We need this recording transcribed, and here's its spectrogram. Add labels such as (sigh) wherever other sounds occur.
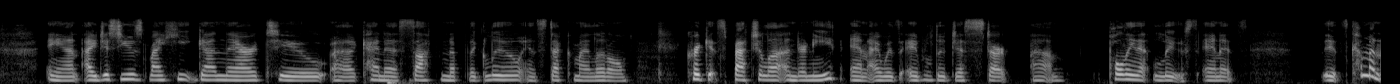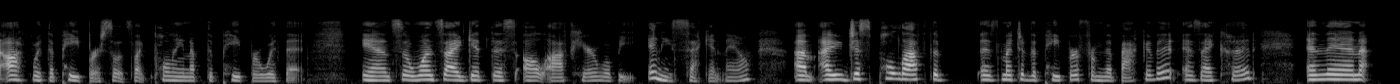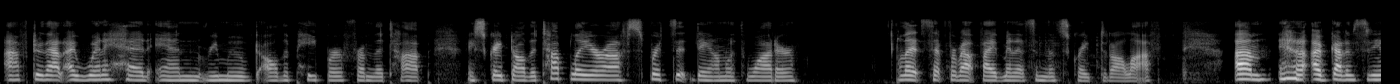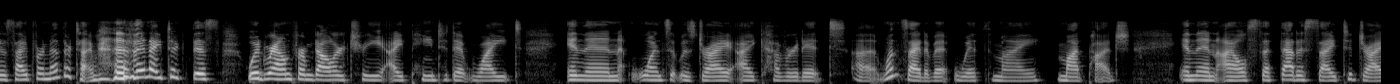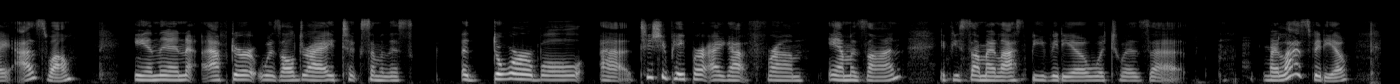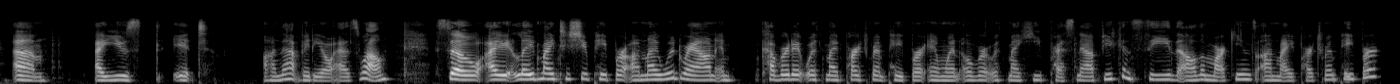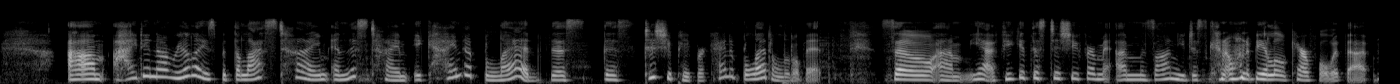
And I just used my heat gun there to uh, kind of soften up the glue and stuck my little Cricut spatula underneath and I was able to just start um, pulling it loose and it's it's coming off with the paper so it's like pulling up the paper with it and so once I get this all off here will be any second now um, I just pulled off the as much of the paper from the back of it as I could and then after that I went ahead and removed all the paper from the top I scraped all the top layer off spritz it down with water let it sit for about five minutes and then scraped it all off um, (laughs) and I've got them sitting aside for another time. (laughs) then I took this wood round from Dollar Tree. I painted it white. And then once it was dry, I covered it, uh, one side of it with my Mod Podge. And then I'll set that aside to dry as well. And then after it was all dry, I took some of this adorable uh, tissue paper I got from Amazon. If you saw my last bee video, which was uh, my last video, um, I used it on that video as well. So I laid my tissue paper on my wood round and covered it with my parchment paper and went over it with my heat press. Now, if you can see the, all the markings on my parchment paper, um, I did not realize, but the last time and this time it kind of bled this this tissue paper kind of bled a little bit. So um, yeah, if you get this tissue from Amazon, you just (laughs) kind of want to be a little careful with that.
